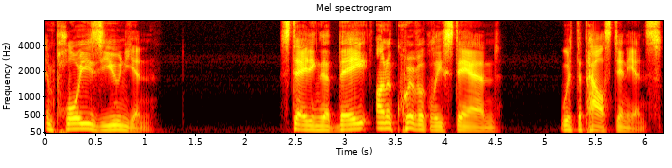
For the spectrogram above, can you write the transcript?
Employees Union stating that they unequivocally stand with the Palestinians.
